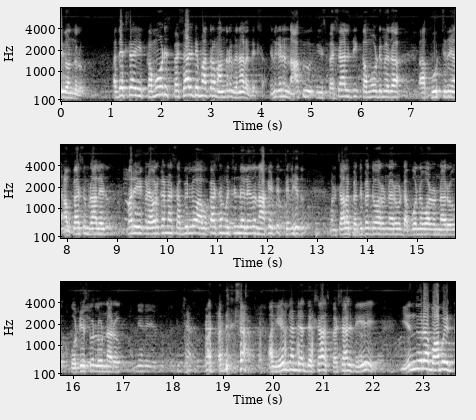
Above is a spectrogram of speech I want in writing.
ఐదు వందలు. అధ్యక్ష ఈ కమోడ్ స్పెషాలిటీ మాత్రం అందరూ వినాలి అధ్యక్ష. ఎందుకంటే నాకు ఈ స్పెషాలిటీ కమోడ్ మీద కూర్చునే అవకాశం రాలేదు. మరి ఇక్కడ ఎవరికన్నా సభ్యుల్లో అవకాశం వచ్చిందో లేదో నాకైతే తెలియదు. మన చాలా పెద్ద పెద్ద వారు ఉన్నారు డబ్బు ఉన్న వాళ్ళు ఉన్నారు కోటీశ్వర్లు ఉన్నారు. అధ్యక్ష అది ఏంటంటే అధ్యక్ష స్పెషాలిటీ. ఎందుకురా బాబు ఇంత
